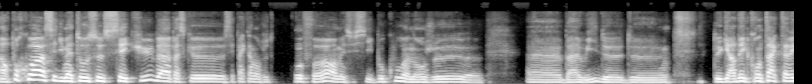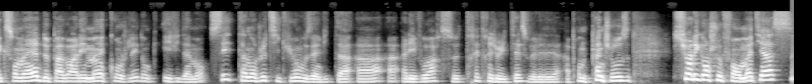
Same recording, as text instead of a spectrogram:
Alors pourquoi c'est du matos sécu? Bah, parce que c'est pas qu'un enjeu de confort, mais ceci beaucoup un enjeu. euh, euh, bah oui, de, de, de garder le contact avec son aile, de ne pas avoir les mains congelées. Donc évidemment, c'est un enjeu de sécu. On vous invite à, à- aller voir ce très très joli test. Vous allez apprendre plein de choses Sur les gants chauffants, Mathias,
